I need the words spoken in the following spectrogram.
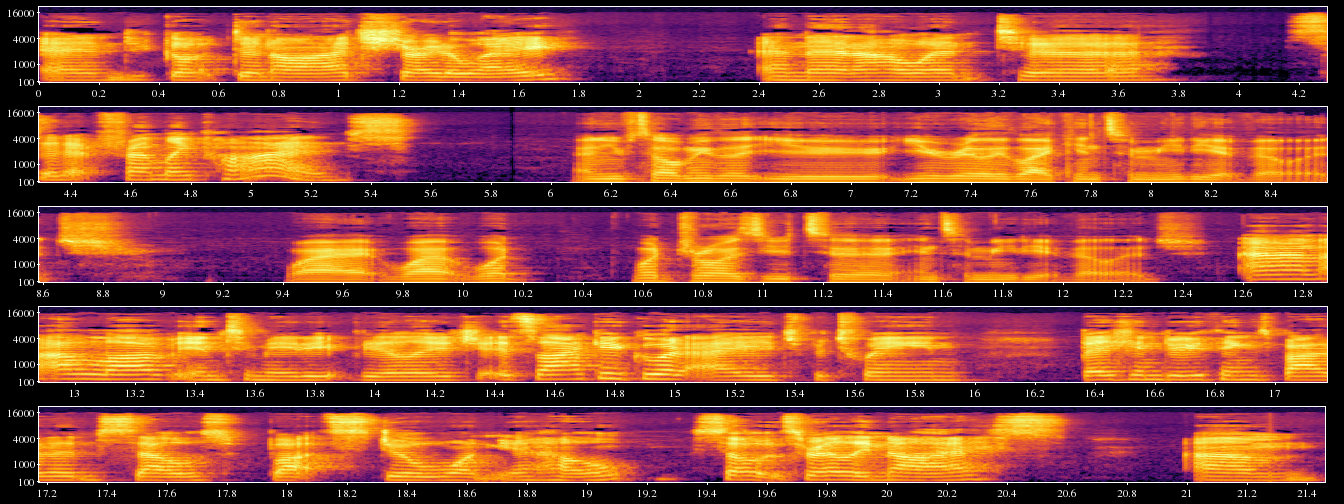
and got denied straight away. And then I went to sit at Friendly Pines. And you've told me that you you really like Intermediate Village. Why? Why? What? What draws you to Intermediate Village? Um, I love Intermediate Village. It's like a good age between they can do things by themselves but still want your help. So it's really nice. Um,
